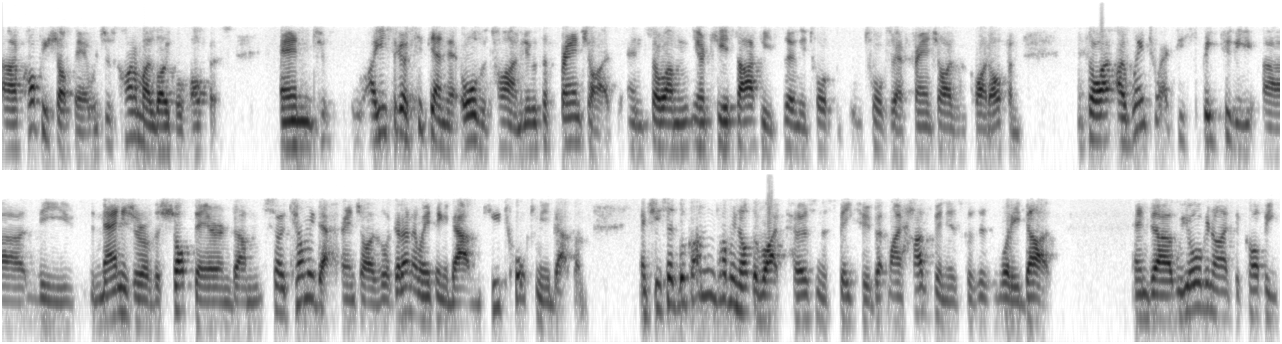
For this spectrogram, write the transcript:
uh, coffee shop there, which was kind of my local office. And I used to go sit down there all the time, and it was a franchise. And so, um, you know, Kiyosaki certainly talks talks about franchises quite often. And so I, I went to actually speak to the, uh, the, the manager of the shop there, and um, so tell me about franchises. Look, I don't know anything about them. Can you talk to me about them? And she said, look, I'm probably not the right person to speak to, but my husband is because this is what he does. And uh, we organised a coffee,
